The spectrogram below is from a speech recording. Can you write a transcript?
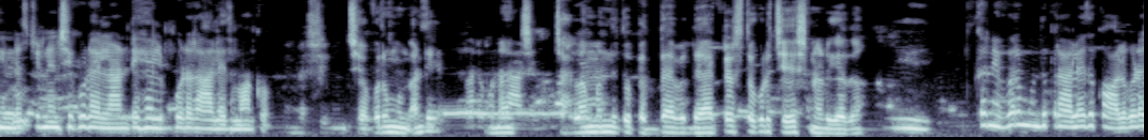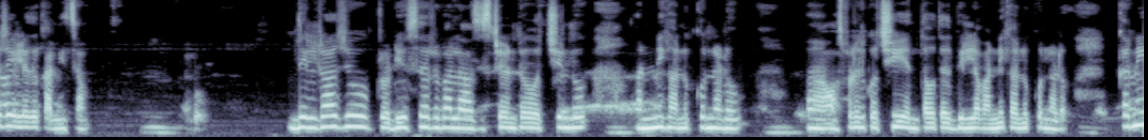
ఇండస్ట్రీ నుంచి కూడా ఎలాంటి హెల్ప్ కూడా రాలేదు మాకు. ఇండస్ట్రీ నుంచి ఎవరు ముందు అంటే మన చ- చాలా మందితో పెద్ద పెద్ద యాక్టర్స్తో కూడా చేసినాడు కదా. కానీ ఎవరు ముందుకు రాలేదు కాల్ కూడా చేయలేదు కనీసం. దిల్ రాజు ప్రొడ్యూసర్ వాళ్ళ అసిస్టెంట్ వచ్చిండు అన్ని కనుక్కున్నాడు. హాస్పిటల్కి వచ్చి ఎంత అవుతుంది బిల్ అవన్నీ కనుక్కున్నాడు. కానీ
